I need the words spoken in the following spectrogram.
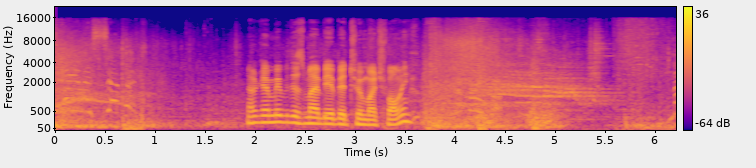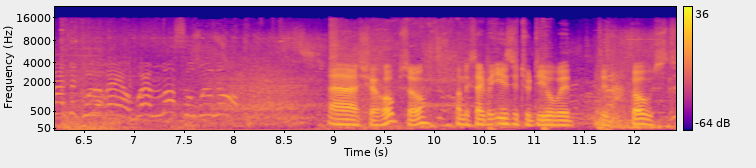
Tail is severed. okay, maybe this might be a bit too much for me. Magic will avail where muscle will not. Uh, sure hope so. Not exactly easy to deal with the ghost.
